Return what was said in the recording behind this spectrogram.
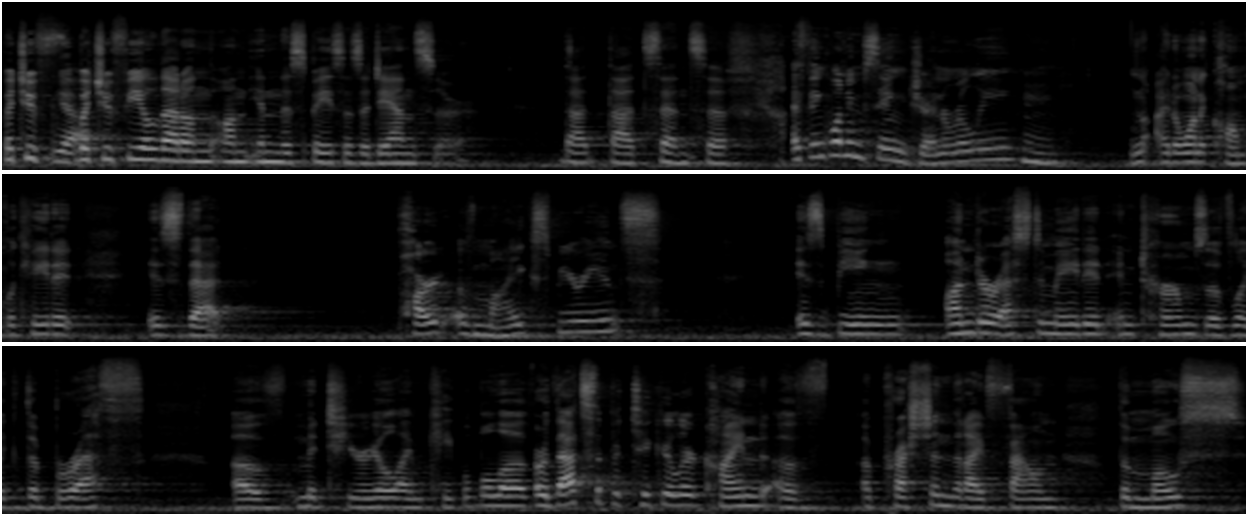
But you, f- Yeah. but you feel that on, on in this space as a dancer, that that sense of I think what I'm saying generally, hmm. no, I don't want to complicate it, is that part of my experience is being underestimated in terms of like the breadth of material I'm capable of. Or that's the particular kind of oppression that I've found the most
